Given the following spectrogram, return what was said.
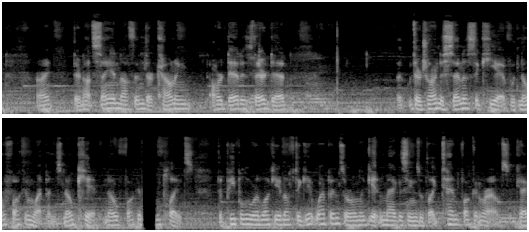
All right, they're not saying nothing. They're counting our dead as their dead. They're trying to send us to Kiev with no fucking weapons, no kit, no fucking plates. The people who are lucky enough to get weapons are only getting magazines with like 10 fucking rounds, okay?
